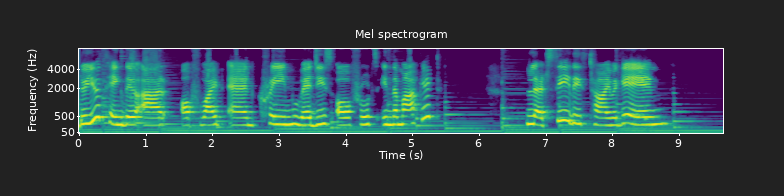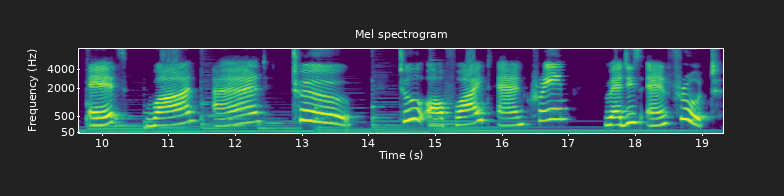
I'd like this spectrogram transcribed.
Do you think there are off-white and cream veggies or fruits in the market? Let's see this time again. It's one and two. Two of white and cream, veggies and fruit.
